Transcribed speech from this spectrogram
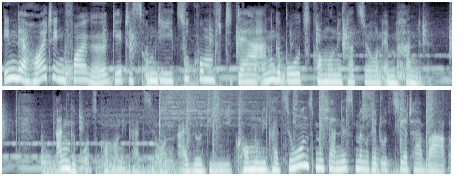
In der heutigen Folge geht es um die Zukunft der Angebotskommunikation im Handel. Angebotskommunikation, also die Kommunikationsmechanismen reduzierter Ware.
